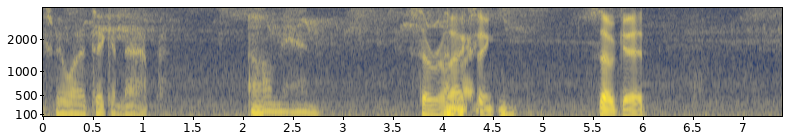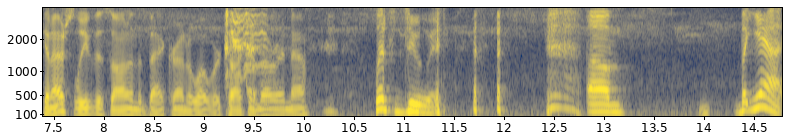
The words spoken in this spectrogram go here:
Makes me want to take a nap. Oh man, It's so relaxing. ready. So good. Can I just leave this on in the background of what we're talking about right now? Let's do it. um, but yeah,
